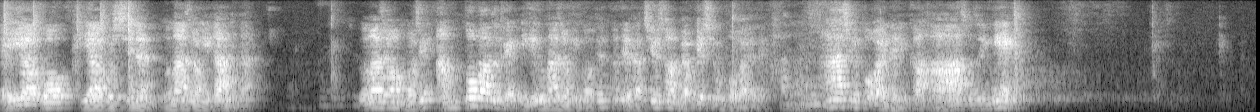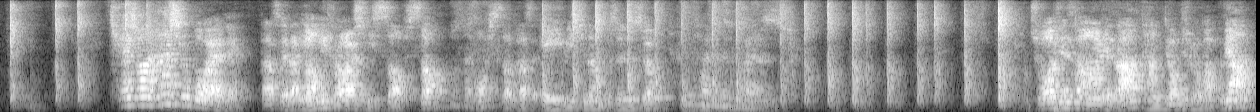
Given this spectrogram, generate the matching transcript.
A하고 B하고 C는 음화정이다 아니다. 음화정은 뭐지? 안 뽑아도 돼. 이게 음화정이거든. 근데 나 최소한 몇 개씩은 뽑아야 돼. 하나. 하나씩 뽑아야 되니까 아 선생님 최소한 하나씩은 뽑아야 돼. 따라서 얘가 0이 들어갈 수 있어 없어? 없어. 따라서 A, B, C는 무슨 수? 자연. 자연수. 주어진 상황을 얘가 방정식으로 바꾸면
